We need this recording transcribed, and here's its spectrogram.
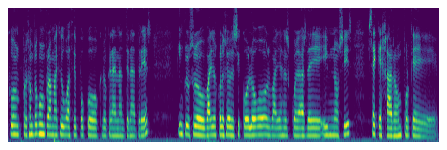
por ejemplo, con un programa que hubo hace poco, creo que era en Antena 3, incluso varios colegios de psicólogos, varias escuelas de hipnosis se quejaron porque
